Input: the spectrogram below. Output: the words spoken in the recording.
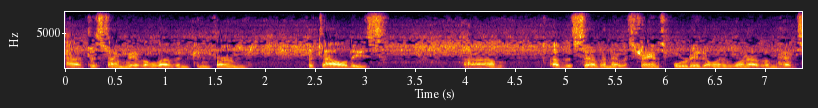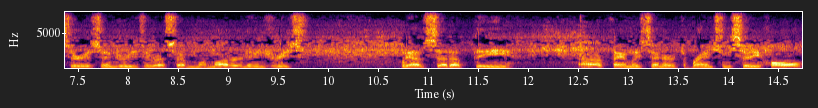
Uh, at this time, we have 11 confirmed fatalities. Um, of the seven that was transported, only one of them had serious injuries. The rest of them were moderate injuries. We have set up the uh, family center at the Branson City Hall.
